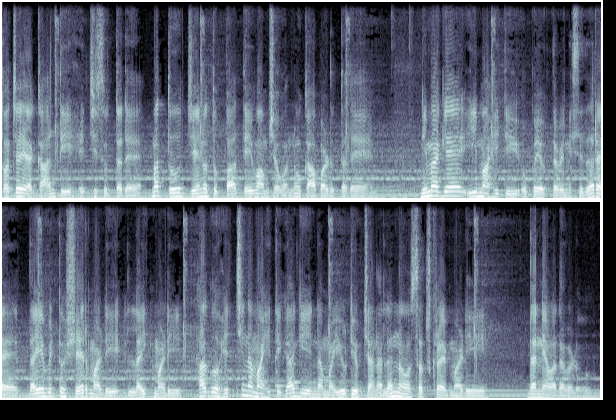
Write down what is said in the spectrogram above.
ತ್ವಚೆಯ ಕಾಂತಿ ಹೆಚ್ಚಿಸುತ್ತದೆ ಮತ್ತು ಜೇನುತುಪ್ಪ ತೇವಾಂಶವನ್ನು ಕಾಪಾಡುತ್ತದೆ. ನಿಮಗೆ ಈ ಮಾಹಿತಿ ಉಪಯುಕ್ತವೆನಿಸಿದರೆ ದಯವಿಟ್ಟು ಶೇರ್ ಮಾಡಿ, ಲೈಕ್ ಮಾಡಿ ಹಾಗೂ ಹೆಚ್ಚಿನ ಮಾಹಿತಿಗಾಗಿ ನಮ್ಮ ಯೂಟ್ಯೂಬ್ ಚಾನಲನ್ನು ಸಬ್ಸ್ಕ್ರೈಬ್ ಮಾಡಿ. ಧನ್ಯವಾದಗಳು.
